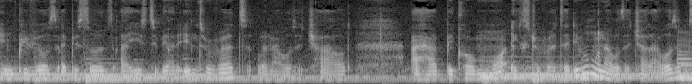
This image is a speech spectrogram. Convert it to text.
in previous episodes I used to be an introvert when I was a child. I have become more extroverted. Even when I was a child I wasn't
